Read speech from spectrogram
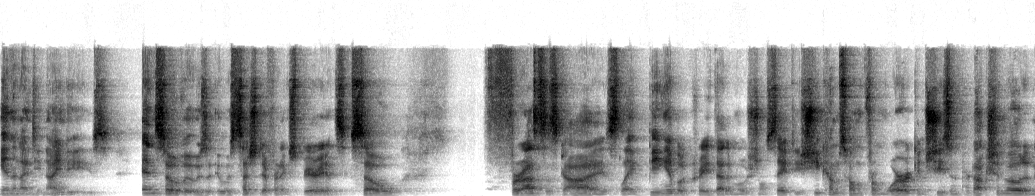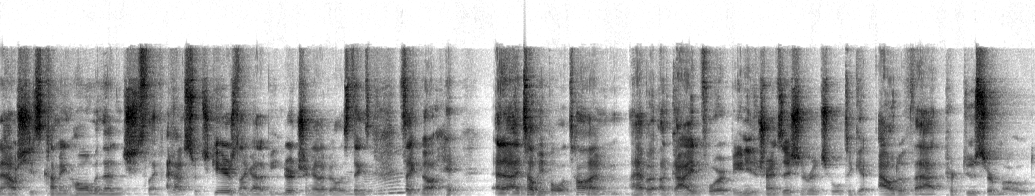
in the 1990s and so it was it was such a different experience. So for us as guys like being able to create that emotional safety she comes home from work and she's in production mode and now she's coming home and then she's like i gotta switch gears and i gotta be nurturing i gotta be all these things. Mhm. it's like no hey, and i tell people all the time i have a, a guide for it but you need a transition ritual to get out of that producer mode.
